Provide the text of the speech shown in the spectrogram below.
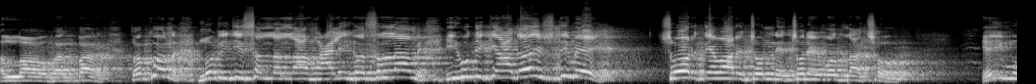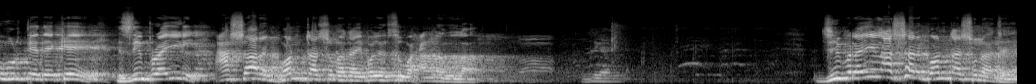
আল্লাহ আকবার। তখন নবীজি সাল্লাল্লাহু আলাইহি ওয়াসাল্লাম ইহুদিকে আদেশ দিবে। চোর দেওয়ার জন্যে চোরের বদলা চোর। এই মুহূর্তে দেখে জিব্রাইল আসার ঘণ্টা শোনা যায়, বলে সুবহানাল্লাহ। জিব্রাইল আসার ঘণ্টা শোনা যায়।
